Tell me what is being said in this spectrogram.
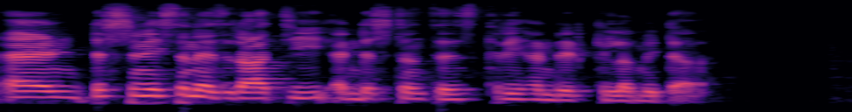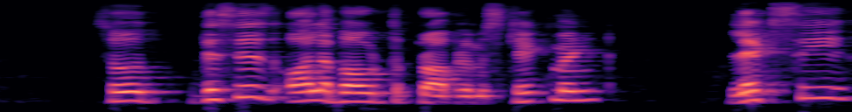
and destination as Ranchi and distance is 300 kilometer. So this is all about the problem statement. Let's see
